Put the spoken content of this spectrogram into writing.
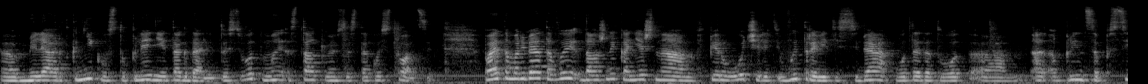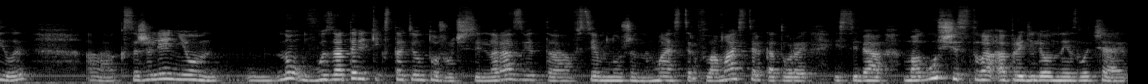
э, миллиард книг, выступлений и так далее. То есть вот мы сталкиваемся с такой ситуацией. Поэтому, ребята, вы должны, конечно, в первую очередь вытравить из себя вот этот вот э, принцип силы. Э, к сожалению, ну, в эзотерике, кстати, он тоже очень сильно развит. Всем нужен мастер-фломастер, который из себя могущество определенно излучает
